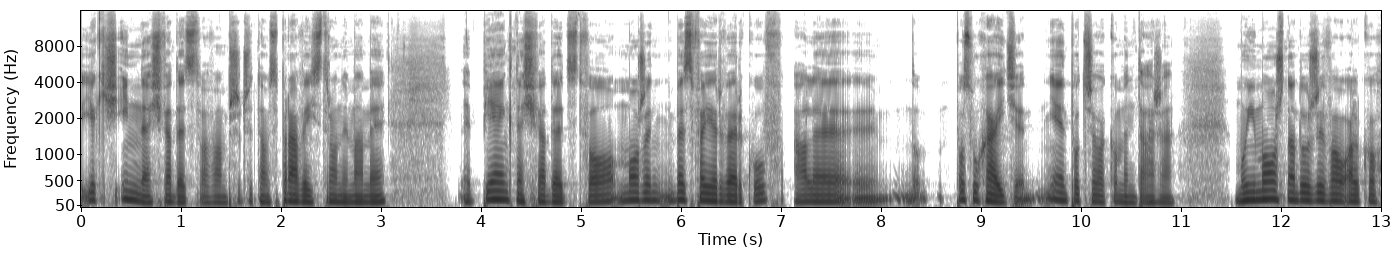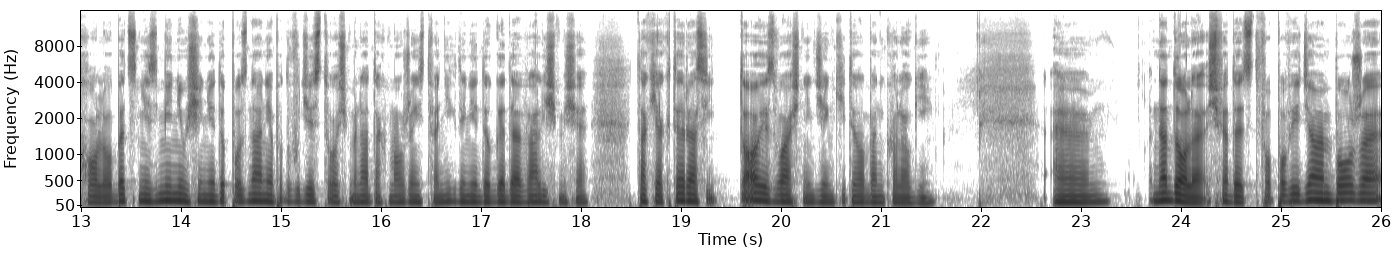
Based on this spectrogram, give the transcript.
jakieś inne świadectwa Wam przeczytam z prawej strony mamy piękne świadectwo, może bez fajerwerków, ale y, no, posłuchajcie, nie potrzeba komentarza. Mój mąż nadużywał alkoholu, obecnie zmienił się nie do poznania po 28 latach małżeństwa, nigdy nie dogadywaliśmy się tak jak teraz i to jest właśnie dzięki teobańkologii. Na dole świadectwo. Powiedziałem, Boże,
